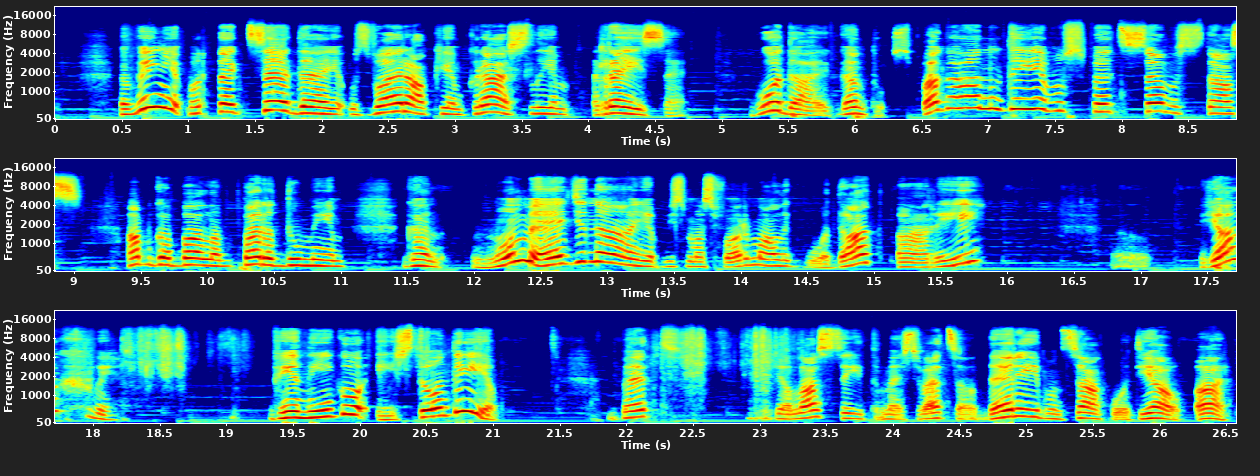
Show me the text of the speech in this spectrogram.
Viņi, var teikt, sēdēja uz vairākiem krēsliem reizē. Godāja gan tos pagānu dievus pēc savas tās apgabala paradumiem, gan nu, mēģināja vismaz formāli godāt arī Jahvi, vienīgo īsto dievu. Bet, ja lasītu mēs veco derību un sākot jau ar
